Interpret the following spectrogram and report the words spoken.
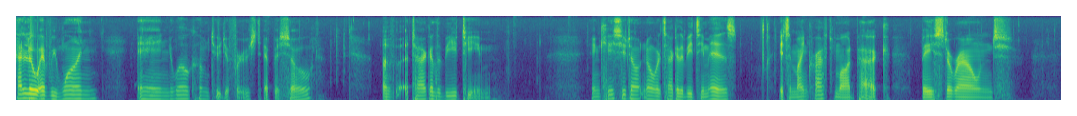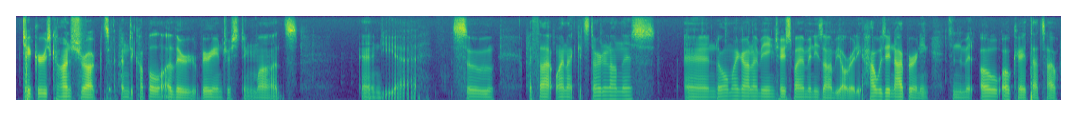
Hello everyone, and welcome to the first episode of Attack of the B Team. In case you don't know what Attack of the B Team is, it's a Minecraft mod pack based around Tinker's Construct and a couple other very interesting mods. And yeah, so I thought why not get started on this? And oh my god, I'm being chased by a mini zombie already. How is it not burning? It's in the mid. Oh, okay, that's how.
